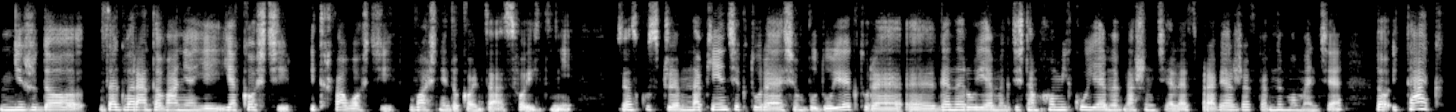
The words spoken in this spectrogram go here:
niż do zagwarantowania jej jakości i trwałości właśnie do końca swoich dni. W związku z czym napięcie, które się buduje, które e, generujemy, gdzieś tam chomikujemy w naszym ciele, sprawia, że w pewnym momencie to i tak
